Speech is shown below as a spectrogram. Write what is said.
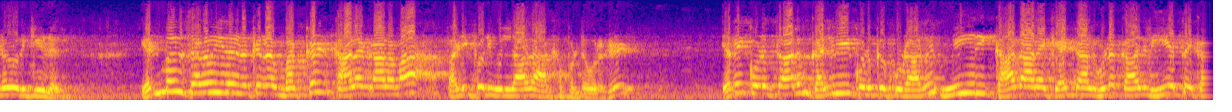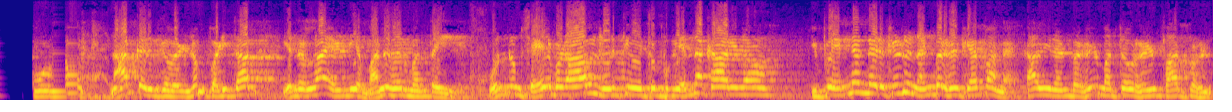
இடஒதுக்கீடு. எண்பது சதவீதம் இருக்கிற மக்கள் காலங்காலமா படிப்பறிவு இல்லாத ஆக்கப்பட்டவர்கள். எதை கொடுத்தாலும் கல்வியை கொடுக்க கூடாது. மீறி காதால கேட்டால் கூட காதில் ஈயத்தை நாக்க இருக்க வேண்டும். படித்தால் என்றெல்லாம் எழுதிய மனு தர்மத்தை ஒன்றும் செயல்படாமல் நிறுத்தி வைத்ததுக்கு என்ன காரணம்? இப்ப என்னென்ன இருக்குன்னு நண்பர்கள் கேட்பாங்க. காவி நண்பர்கள் மற்றவர்கள் பார்ப்பவர்கள்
